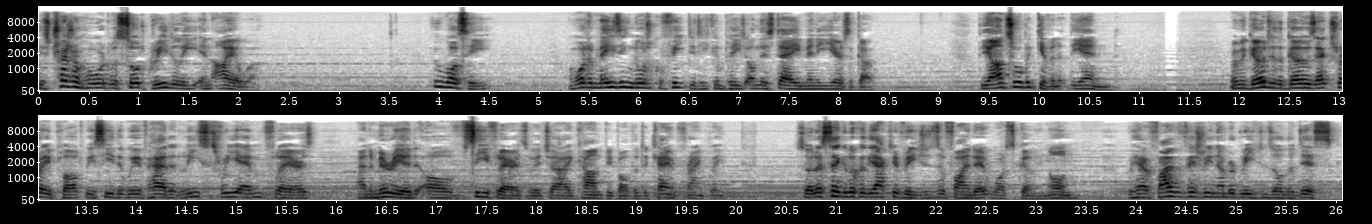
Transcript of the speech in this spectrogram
His treasure hoard was sought greedily in Iowa. Who was he? And what amazing nautical feat did he complete on this day many years ago? The answer will be given at the end. When we go to the GOES X-ray plot we see that we've had at least three M flares and a myriad of C flares which I can't be bothered to count frankly. So let's take a look at the active regions to find out what's going on. We have five officially numbered regions on the disk.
